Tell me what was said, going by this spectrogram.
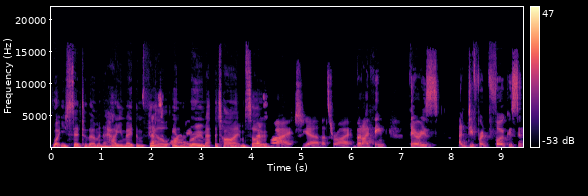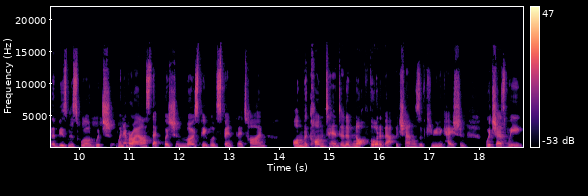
what you said to them and how you made them feel right. in the room at the time. So that's right. Yeah, that's right. But I think there is a different focus in the business world, which whenever I ask that question, most people have spent their time on the content and have not thought about the channels of communication, which, as we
